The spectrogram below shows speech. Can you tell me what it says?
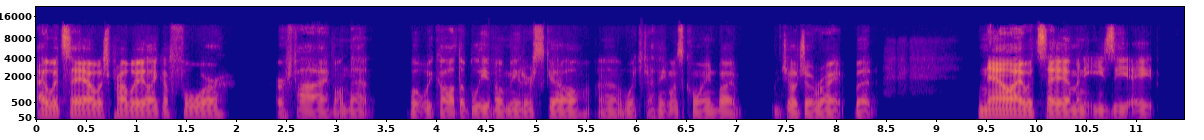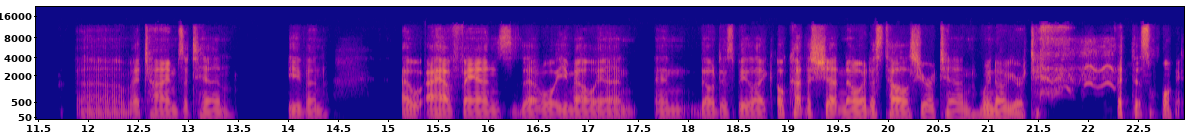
I would say I was probably like a four or five on that, what we call the believometer scale, uh, which I think was coined by Jojo Wright. But now I would say I'm an easy eight, um, at times a 10, even. I, I have fans that will email in and they'll just be like, "Oh, cut the shit, Noah. Just tell us you're a ten. We know you're a 10 at this point."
